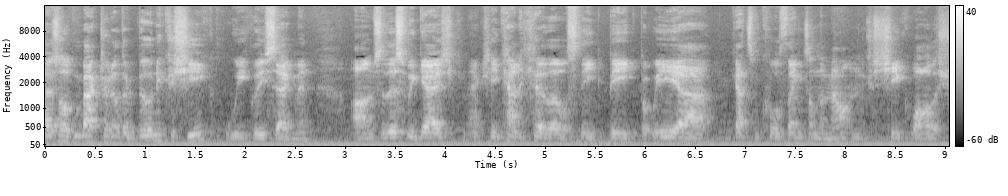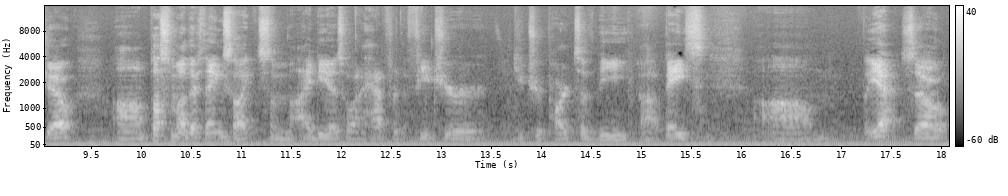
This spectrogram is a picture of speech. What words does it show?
guys, welcome back to another Building Kashyyyk weekly segment. Um, so this week guys, you can actually kind of get a little sneak peek, but we uh, got some cool things on the Mountain Kashyyyk wall to show, um, plus some other things like some ideas what I have for the future future parts of the uh, base. Um, but yeah, so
